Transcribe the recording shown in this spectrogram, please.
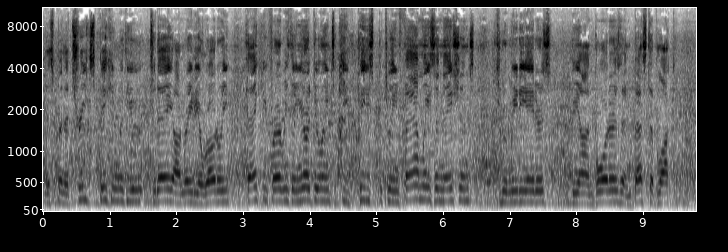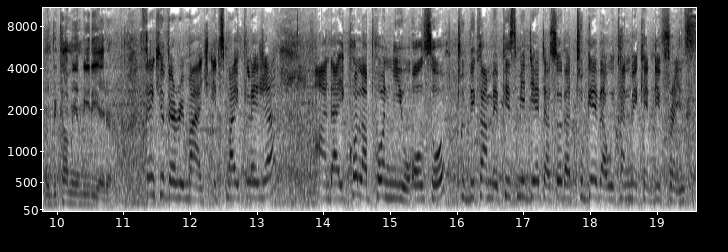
it's been a treat speaking with you today on Radio Rotary. Thank you for everything you're doing to keep peace between families and nations through mediators beyond borders, and best of luck in becoming a mediator. Thank you very much. It's my pleasure. And I call upon you also to become a peace mediator so that together we can make a difference.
